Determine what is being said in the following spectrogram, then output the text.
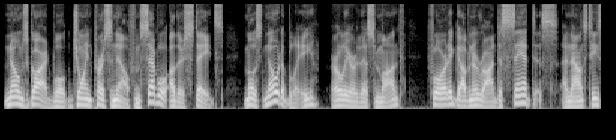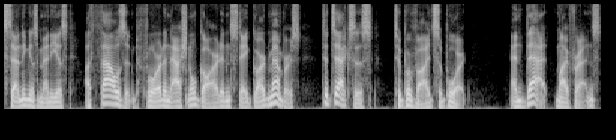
Noem's Guard will join personnel from several other states. Most notably, earlier this month, Florida Governor Ron DeSantis announced he's sending as many as a thousand Florida National Guard and State Guard members to Texas to provide support. And that, my friends,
